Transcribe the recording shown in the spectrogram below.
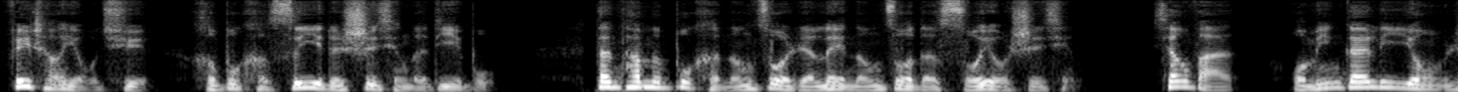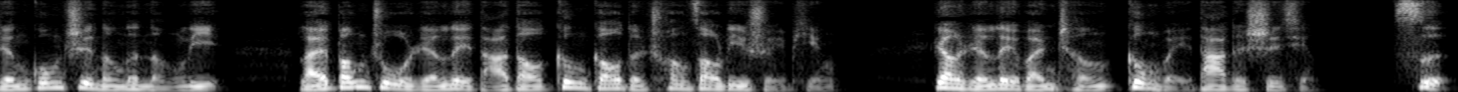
非常有趣和不可思议的事情的地步，但他们不可能做人类能做的所有事情。相反，我们应该利用人工智能的能力来帮助人类达到更高的创造力水平，让人类完成更伟大的事情。四、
